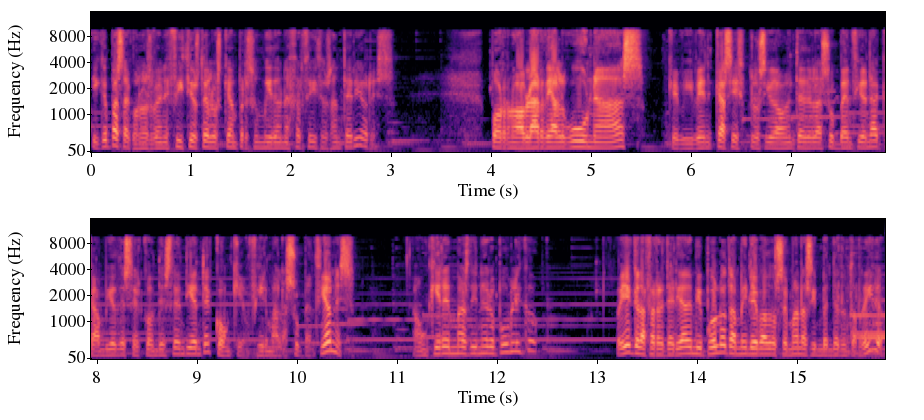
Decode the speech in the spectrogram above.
¿Y qué pasa con los beneficios de los que han presumido en ejercicios anteriores? Por no hablar de algunas que viven casi exclusivamente de la subvención a cambio de ser condescendiente con quien firma las subvenciones. ¿Aún quieren más dinero público? Oye, que la ferretería de mi pueblo también lleva dos semanas sin vender un torrido.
